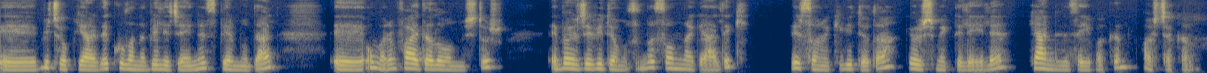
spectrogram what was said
e, birçok yerde kullanabileceğiniz bir model. E, umarım faydalı olmuştur. E, böylece videomuzun da sonuna geldik. Bir sonraki videoda görüşmek dileğiyle. Kendinize iyi bakın. Hoşçakalın.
